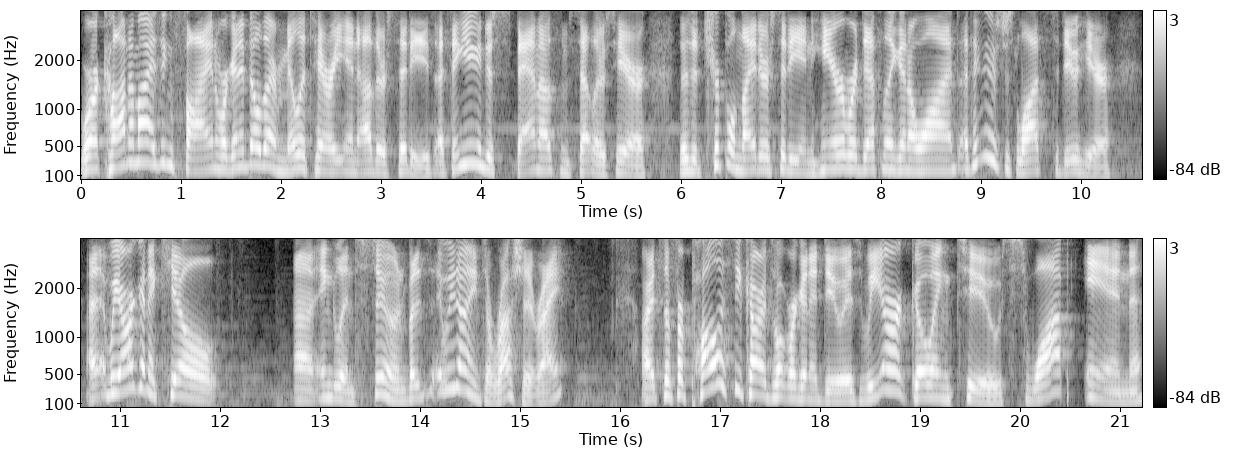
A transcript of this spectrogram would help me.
We're economizing fine. We're going to build our military in other cities. I think you can just spam out some settlers here. There's a triple niter city in here we're definitely going to want. I think there's just lots to do here. Uh, we are going to kill uh, England soon, but we don't need to rush it, right? All right, so for policy cards, what we're going to do is we are going to swap in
